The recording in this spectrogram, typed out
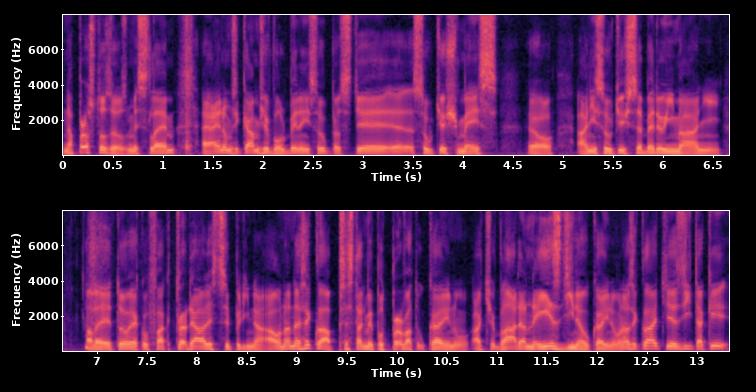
naprosto s rozmyslem. A já jenom říkám, že volby nejsou prostě eh, soutěž mis, jo, ani soutěž sebedojímání, ale je to jako fakt tvrdá disciplína. A ona neřekla, přestaňme podporovat Ukrajinu, ať vláda nejezdí na Ukrajinu. Ona řekla, ať jezdí taky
